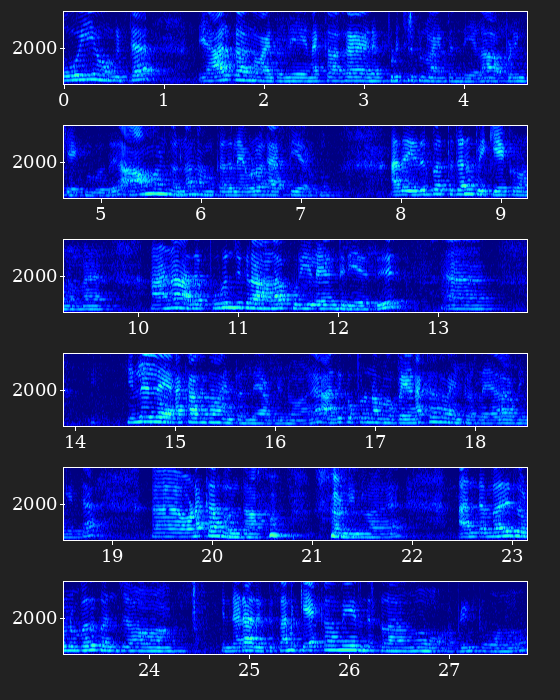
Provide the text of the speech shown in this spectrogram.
போய் அவங்ககிட்ட யாருக்காக வாங்கிட்டு வந்தீங்க? எனக்காக எனக்கு பிடிச்சிருக்குன்னு வாங்கிட்டு வந்தீங்களா? அப்படின்னு கேட்கும்போது ஆமான்னு சொன்னால் நமக்கு அதில் எவ்வளோ ஹாப்பியாக இருக்கும்? அதை எதிர்பார்த்து தானே போய் கேட்குறோம் நம்ம. ஆனால் அதை புரிஞ்சுக்கிறாங்களா புரியலையான்னு தெரியாது. இல்லை இல்லை எனக்காக தான் வாங்கிட்டு வந்தேன் அப்படின்னுவாங்க. அதுக்கப்புறம் நம்ம இப்போ எனக்காக வாங்கிட்டு வரலையா? அப்படின்னு கேட்டால் உனக்காகவும் தான் அப்படின்னுவாங்க. அந்த மாதிரி சொல்லும்போது கொஞ்சம் என்னடா அதுக்கு பேசாமல் கேட்காமே இருந்திருக்கலாமோ அப்படின்னு தோணும்.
